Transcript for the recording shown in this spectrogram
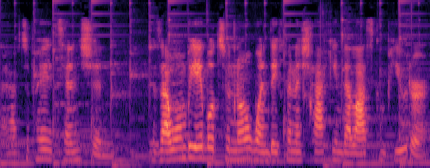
I have to pay attention. Because I won't be able to know when they finish hacking that last computer.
